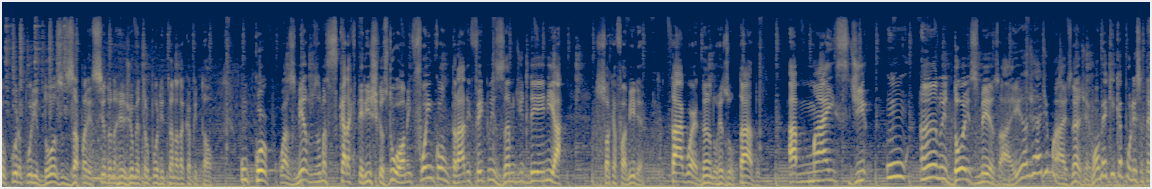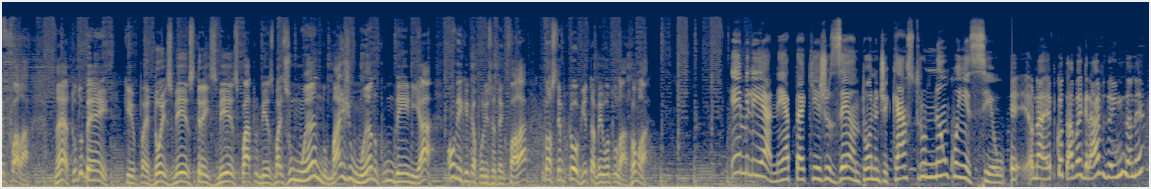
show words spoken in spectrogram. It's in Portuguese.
Procura por idoso desaparecido na região metropolitana da capital. Um corpo com as mesmas características do homem foi encontrado e feito um exame de DNA. Só que a família está aguardando o resultado há mais de um ano e dois meses. Aí já é demais, né, gente? Vamos ver o que a polícia tem para falar. Né? Tudo bem, que é dois meses, três meses, quatro meses, mas um ano, mais de um ano para um DNA. Vamos ver o que a polícia tem que falar. Nós temos que ouvir também o outro lado. Vamos lá. Emily é a neta que José Antônio de Castro não conheceu. Eu, na época, eu estava grávida ainda, né?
